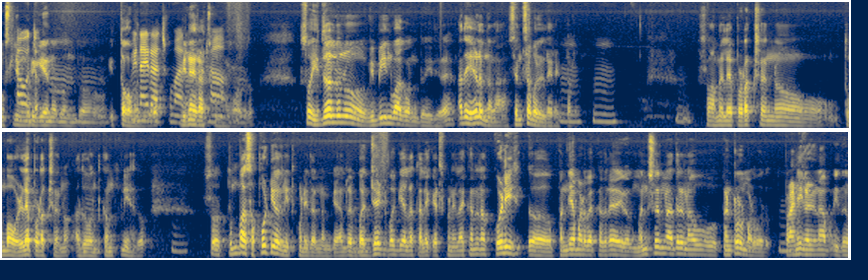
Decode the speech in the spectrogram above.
ಮುಸ್ಲಿಂ ಹುಡುಗಿ ಅನ್ನೋದೊಂದು ಇತ್ತು ವಿನಯ್ ರಾಜ್ಕುಮಾರ್ ಅವರು. ಸೊ ಇದರಲ್ಲೂ ವಿಭಿನ್ನವಾಗಿ ಒಂದು ಇದಿದೆ. ಅದೇ ಹೇಳಿದ್ನಲ್ಲ ಸೆನ್ಸಬಲ್ ಡೈರೆಕ್ಟರ್ ಸೊ ಆಮೇಲೆ ಪ್ರೊಡಕ್ಷನ್ನು ತುಂಬ ಒಳ್ಳೆ ಪ್ರೊಡಕ್ಷನ್ನು ಅದು ಒಂದು ಕಂಪ್ನಿ ಅದು. ಸೊ ತುಂಬ ಸಪೋರ್ಟಿವ್ ಆಗಿ ನಿಂತ್ಕೊಂಡಿದ್ದಾರೆ ನಮಗೆ. ಅಂದರೆ ಬಜೆಟ್ ಬಗ್ಗೆ ಎಲ್ಲ ತಲೆ ಕೆಡ್ಸ್ಕೊಂಡಿಲ್ಲ. ಯಾಕಂದರೆ ನಾವು ಕೋಳಿ ಪಂದ್ಯ ಮಾಡಬೇಕಾದ್ರೆ ಇವಾಗ ಮನುಷ್ಯರನ್ನಾದರೆ ನಾವು ಕಂಟ್ರೋಲ್ ಮಾಡ್ಬೋದು. ಪ್ರಾಣಿಗಳನ್ನ ಇದು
